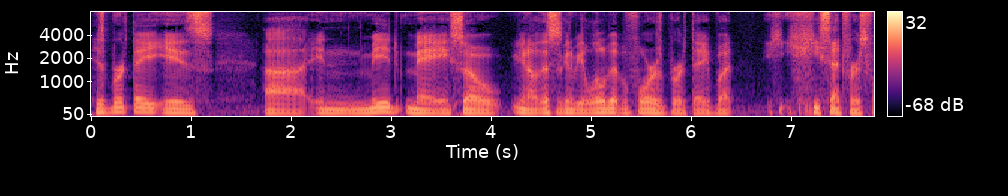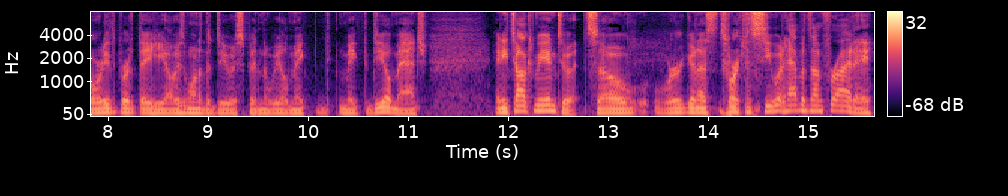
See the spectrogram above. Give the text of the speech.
his birthday is uh, in mid May, so you know this is going to be a little bit before his birthday. But he, he said for his 40th birthday, he always wanted to do a spin the wheel, make make the deal match, and he talked me into it. So we're gonna we're gonna see what happens on Friday.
